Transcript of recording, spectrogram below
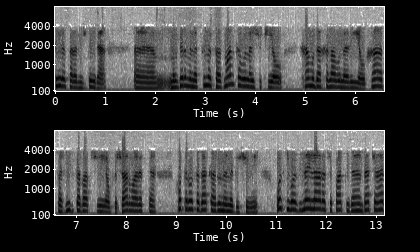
ډېر سره نږدې ده ملګر ملتونو سازمان کولای شي چې یو ښه مداخله ولري یو ښه تغییر سبب شي یو فشار وارد کړي خو تر اوسه دا کارونه نه دي شوي اوس یوازینۍ لاره چې پاتې ده دا چې هر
